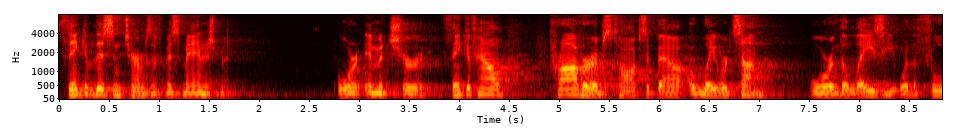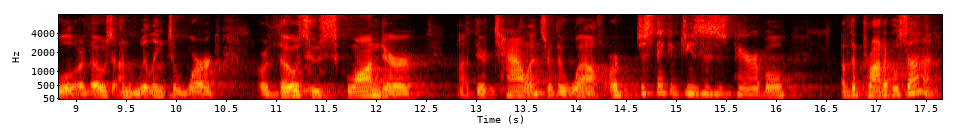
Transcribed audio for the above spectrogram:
Think of this in terms of mismanagement or immaturity. Think of how Proverbs talks about a wayward son or the lazy or the fool or those unwilling to work or those who squander uh, their talents or their wealth. Or just think of Jesus' parable of the prodigal son.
